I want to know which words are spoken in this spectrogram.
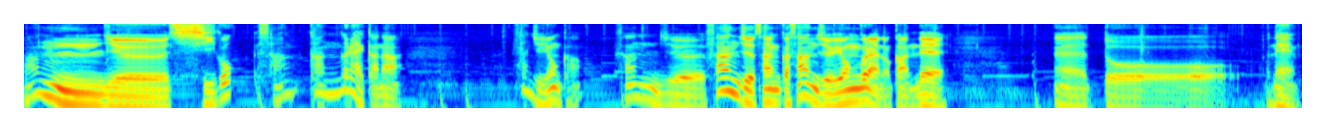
34、5、3巻ぐらいかな ?34 巻？30、33か34ぐらいの間で、えー、っと、ね、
